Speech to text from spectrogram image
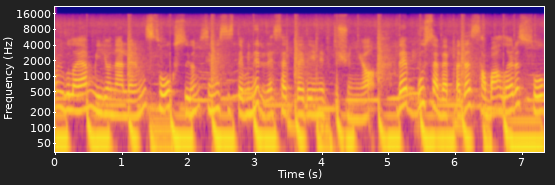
uygulayan milyonerlerimiz soğuk suyun sinir sistemini resetlediğini düşünüyor ve bu sebeple de sabahları soğuk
